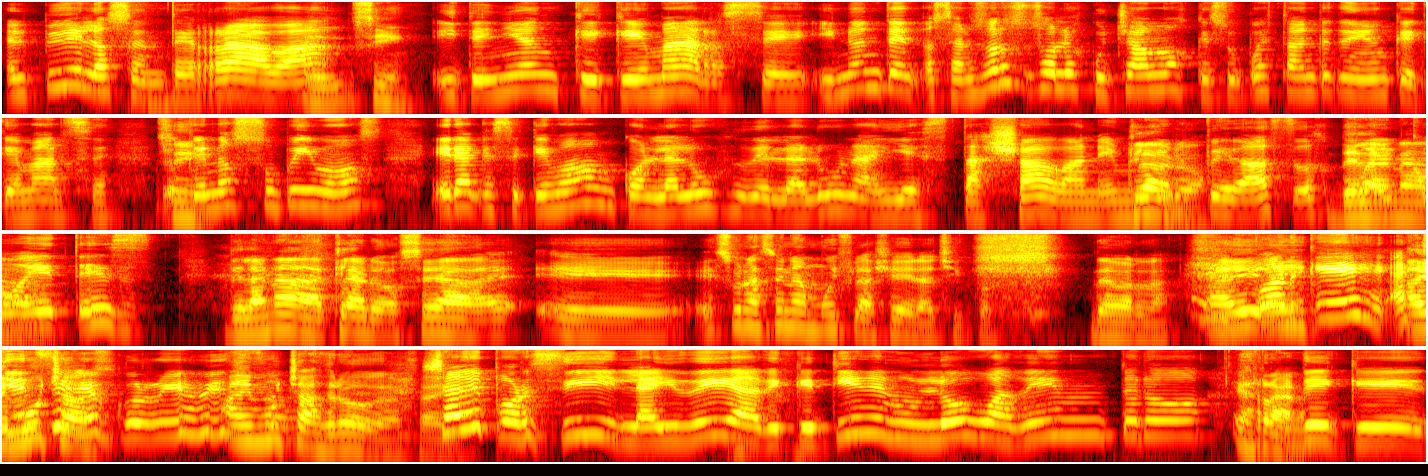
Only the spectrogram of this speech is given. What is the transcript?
El pibe los enterraba. el- sí, Y tenían que quemarse. Y no enten- O sea, nosotros solo escuchamos que supuestamente tenían que quemarse. Lo Sí. que no supimos era que se quemaban con la luz de la luna y estallaban en Claro, mil pedazos, de cual cohetes. De la nada, claro. O sea, eh, es una escena muy flashera, chicos. De verdad. Hay- ¿Por hay- qué? ¿A hay quién se le muchas- ocurrió eso? Hay muchas drogas. ahí. Ya de por sí, la idea de que tienen un lobo adentro, Es raro. de que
